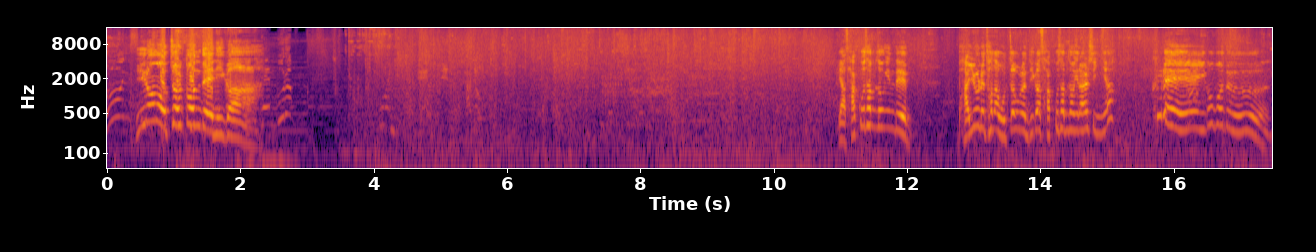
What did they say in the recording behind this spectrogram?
온 이러면 어쩔 건데 니가 앞에 무릎 야 4코 삼성인데 바이올렛 하나 못 잡으면 네가 4코 삼성이라 할 수 있냐? 그래 이거거든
